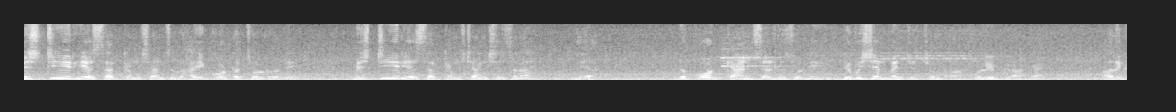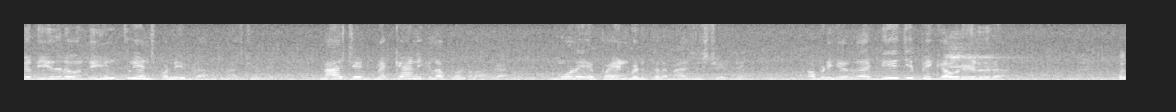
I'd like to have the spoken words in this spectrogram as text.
மிஸ்டீரியஸ் சர்க்கம்ஸ்டான்ஸில் ஹைகோர்ட்டை சொல்கிறது மிஸ்டீரியஸ் சர்க்கம்ஸ்டான்சஸில் இல்லையா இந்த கோர்ட் கேன்சல்டு சொல்லி டிவிஷன் பெஞ்சு சொல்கிறாங்க சொல்லியிருக்கிறாங்க. அதுக்கடுத்து இதில் வந்து இன்ஃப்ளூயன்ஸ் பண்ணியிருக்காங்க மேஜிஸ்ட்ரேட்டு மேஜிஸ்ட்ரேட் மெக்கானிக்கலாக பண்ணுறாங்க மூளையை பயன்படுத்தலை மேஜிஸ்ட்ரேட்டு அப்படிங்கிறத டிஜிபிக்கு அவர் இப்போ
